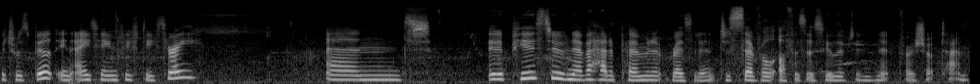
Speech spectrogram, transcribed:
which was built in 1853, and it appears to have never had a permanent resident, just several officers who lived in it for a short time.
